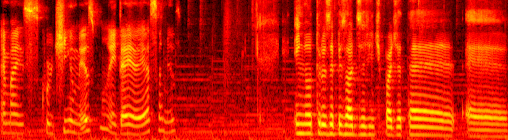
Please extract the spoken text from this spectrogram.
é mais curtinho mesmo, a ideia é essa mesmo. Em outros episódios a gente pode até é,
